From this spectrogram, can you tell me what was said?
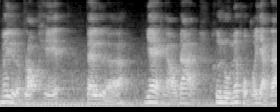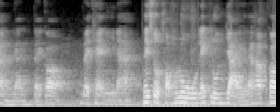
ไม่เหลือบล็อกเฮดแต่เหลือแยกเงาด้าน คือรูนนี้ผมก็อยากได้เหมือนกัน แต่ก็ ได้แค่นี้นะฮะ ในส่วนของรูเล็กรูนใหญ่นะครับ ก็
